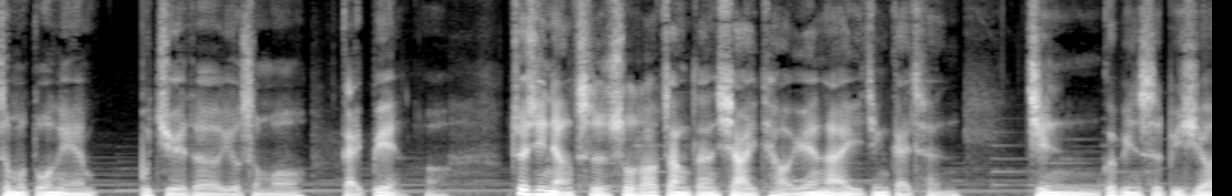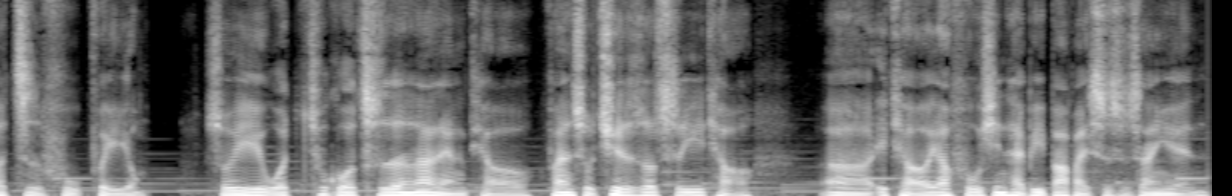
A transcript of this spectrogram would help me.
这么多年不觉得有什么改变啊。最近两次收到账单吓一跳，原来已经改成。进贵宾室必须要自付费用，所以我出国吃的那两条番薯，去的时候吃一条，呃，一条要付新台币八百四十三元，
